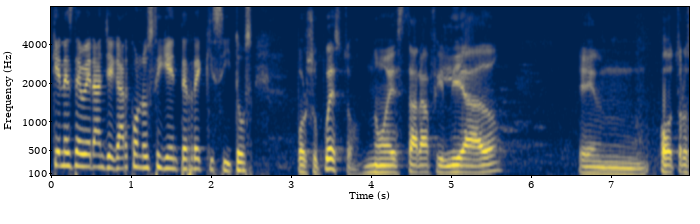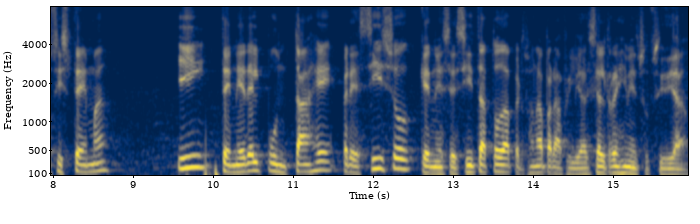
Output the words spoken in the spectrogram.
quienes deberán llegar con los siguientes requisitos. Por supuesto, no estar afiliado en otro sistema y tener el puntaje preciso que necesita toda persona para afiliarse al régimen subsidiado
